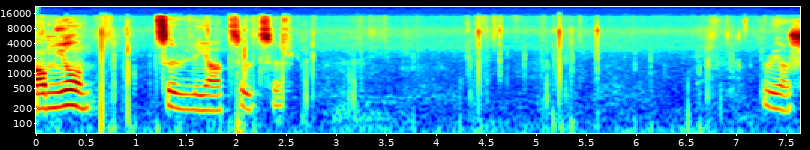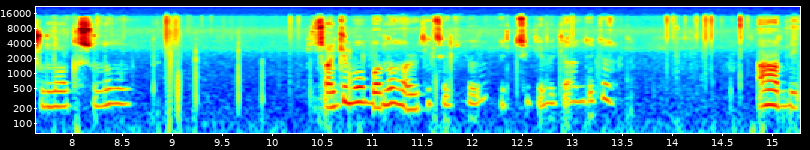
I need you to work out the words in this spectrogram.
Kamyon. Tır ya tır tır. Dur ya şunun arkasında mı? Sanki bu bana hareket ediyor etti gibi geldi de. Abi.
